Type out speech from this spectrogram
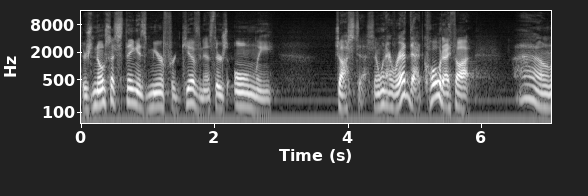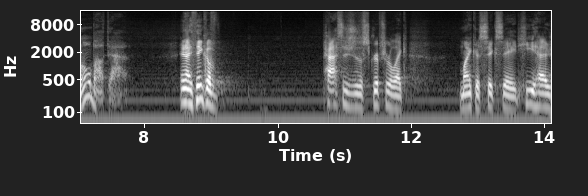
there's no such thing as mere forgiveness, there's only justice. And when I read that quote, I thought, I don't know about that. And I think of passages of scripture like Micah 6 8, He has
